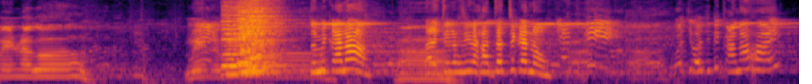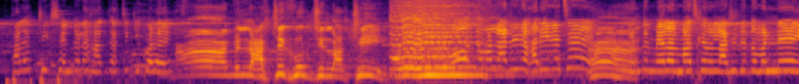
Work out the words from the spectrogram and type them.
মেন না গো। তুমি কানা? হ্যাঁ। তাই সেখানে হাত যাচ্ছে কেন? বলছি ও যদি কানা হয় তাহলে ঠিক সেন্টারে হাত যাচ্ছে কি করে? আমি লাঠি খুঁজছি লাঠি। ও তোমার লাঠিটা হারিয়ে গেছে? হ্যাঁ, হ্যাঁ। কিন্তু মেলার মাঝখানে লাঠিটা তোমার নেই।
